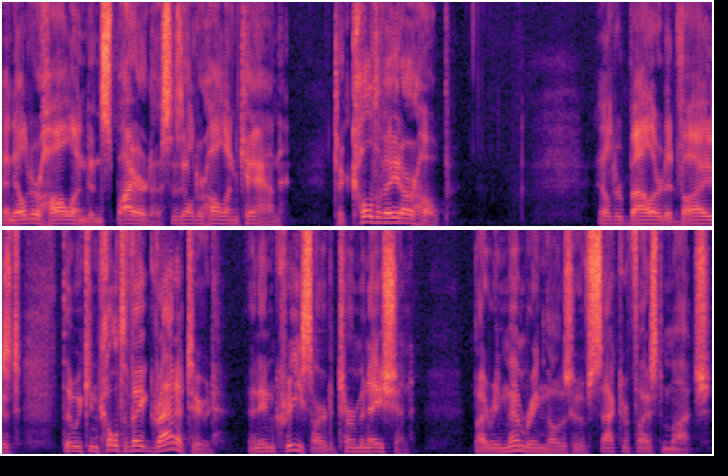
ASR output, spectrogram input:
And Elder Holland inspired us, as Elder Holland can, to cultivate our hope. Elder Ballard advised that we can cultivate gratitude and increase our determination by remembering those who have sacrificed much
